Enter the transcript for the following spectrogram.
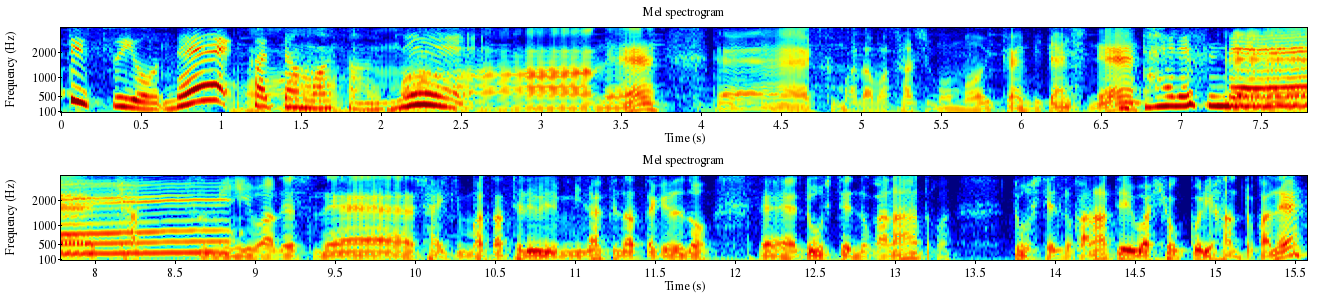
うですよね梶山さんね。まあね、えー、熊田正史ももう一回見たいしね。見。たいですえーキャねッツミーはですね最近またテレビ見なくなったけれど、えーどうしてんのかなとかどうしてんのかなといえばひょっこりはんとかね。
